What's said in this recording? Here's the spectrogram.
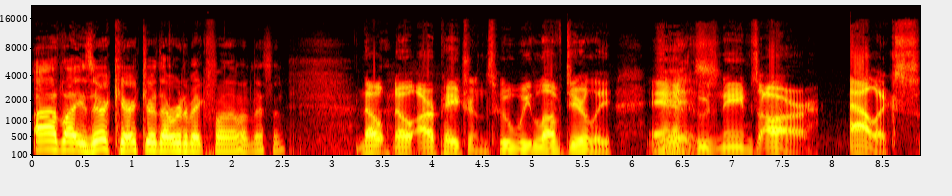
was like, "Is there a character that we're gonna make fun of? I'm missing." No, no, our patrons who we love dearly and Yes. whose names are Alex,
